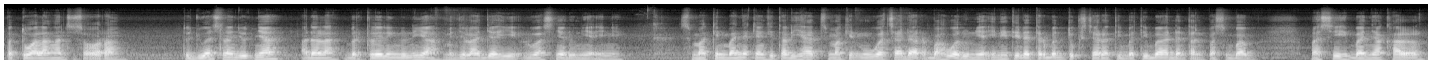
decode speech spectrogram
petualangan seseorang. Tujuan selanjutnya adalah berkeliling dunia, menjelajahi luasnya dunia ini. Semakin banyak yang kita lihat, semakin membuat sadar bahwa dunia ini tidak terbentuk secara tiba-tiba dan tanpa sebab. Masih banyak hal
